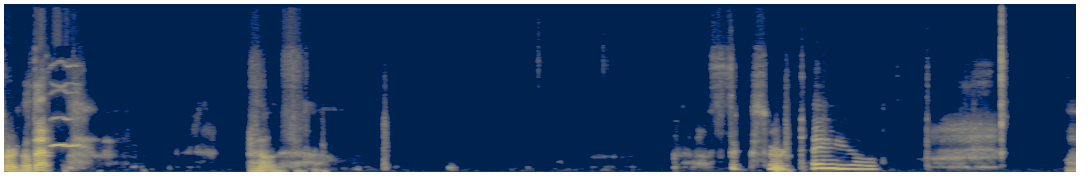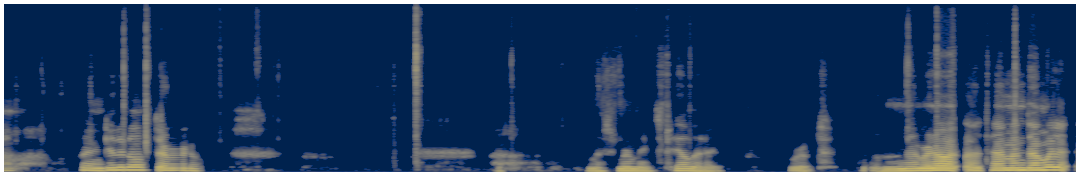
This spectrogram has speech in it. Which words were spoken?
Sorry about that. Um, fix her tail. And get it off. There we go. Miss Mermaid's tail that I. You'll never know it by the time I'm done with it.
